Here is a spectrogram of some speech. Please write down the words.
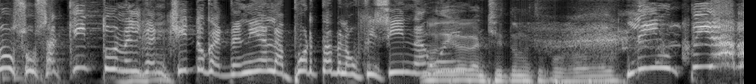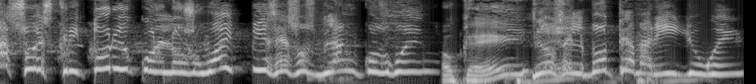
¿no? Su saquito en el ganchito que tenía en la puerta de la oficina, No güey. diga ganchito, maestro, por favor. Limpiaba su escritorio con los wipes esos blancos, güey. Ok. Los del bote amarillo, güey.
